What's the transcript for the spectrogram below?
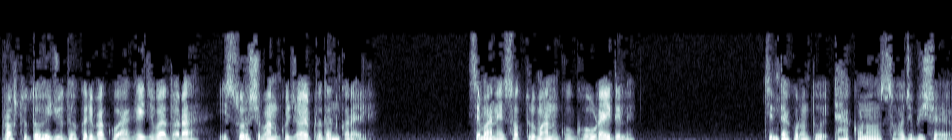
ପ୍ରସ୍ତୁତ ହୋଇ ଯୁଦ୍ଧ କରିବାକୁ ଆଗେଇ ଯିବା ଦ୍ୱାରା ଈଶ୍ୱର ସେମାନଙ୍କୁ ଜୟ ପ୍ରଦାନ କରାଇଲେ। ସେମାନେ ଶତ୍ରୁମାନଙ୍କୁ ଘଉଡ଼ାଇ ଦେଲେ। ଚିନ୍ତା କରନ୍ତୁ ଏହା କ'ଣ ସହଜ ବିଷୟ?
